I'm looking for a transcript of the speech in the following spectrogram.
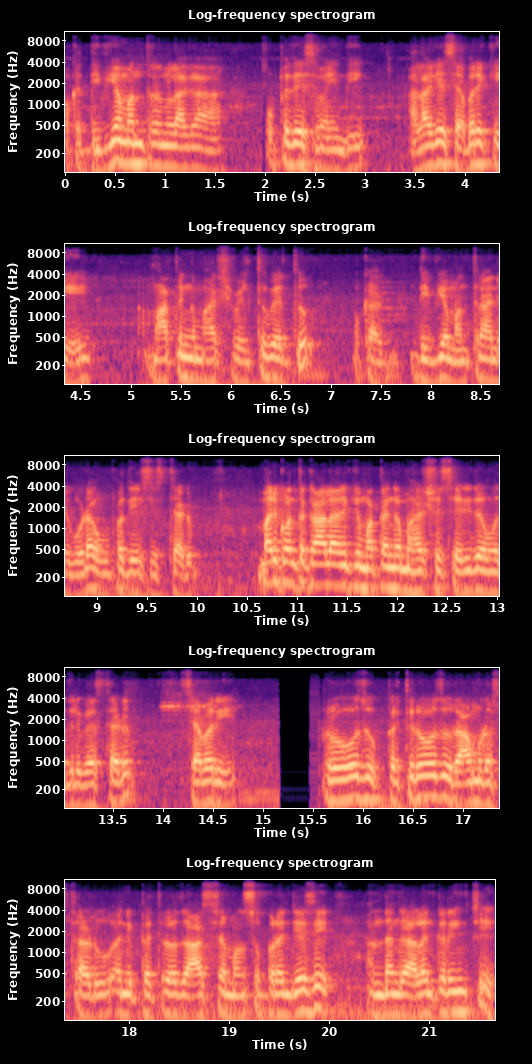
ఒక దివ్య మంత్రంలాగా ఉపదేశమైంది. అలాగే శబరికి మాతంగ మహర్షి వెళ్తూ వెళ్తూ ఒక దివ్య మంత్రాన్ని కూడా ఉపదేశిస్తాడు. మరి కొంతకాలానికి మతంగ మహర్షి శరీరం వదిలివేస్తాడు. శబరి రోజు ప్రతిరోజు రాముడు వస్తాడు అని ప్రతిరోజు ఆశ్రమం శుభ్రం చేసి అందంగా అలంకరించి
